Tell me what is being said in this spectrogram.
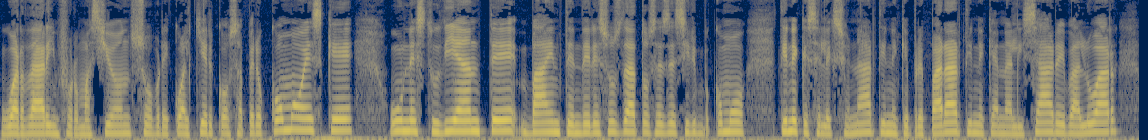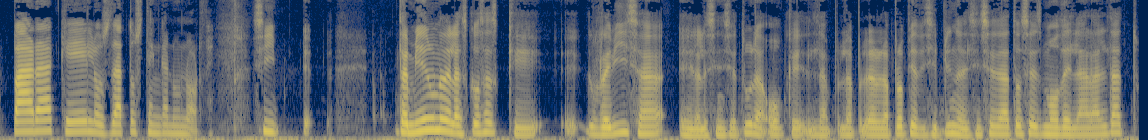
guardar información sobre cualquier cosa, pero ¿cómo es que un estudiante va a entender esos datos? Es decir, ¿cómo tiene que seleccionar, tiene que preparar, tiene que analizar, evaluar? Para que los datos tengan un orden. Sí, eh, también una de las cosas que eh, revisa la licenciatura o que la, propia disciplina de ciencia de datos es modelar al dato.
